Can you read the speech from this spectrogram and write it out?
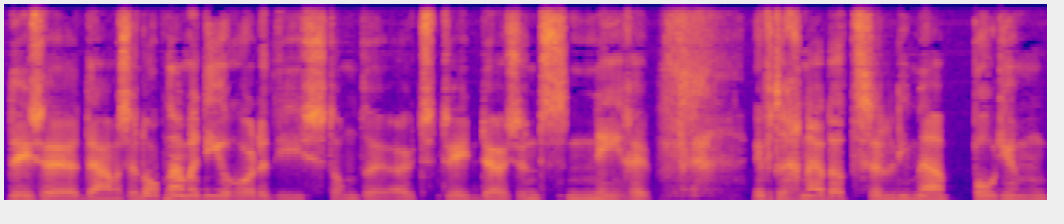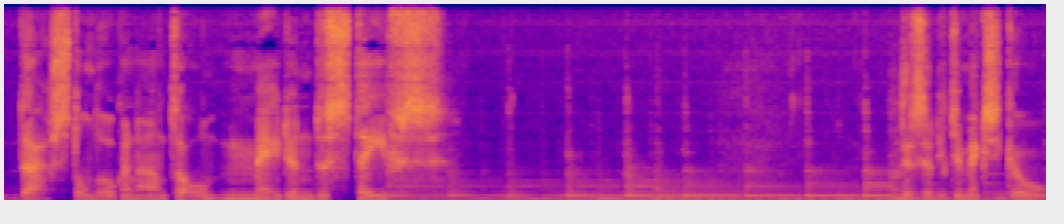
Deze dames en de opname die je hoorde, die stamde uit 2009. Even terug naar dat Lima-podium. Daar stonden ook een aantal meiden, de Staves. Dit is het liedje Mexico.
